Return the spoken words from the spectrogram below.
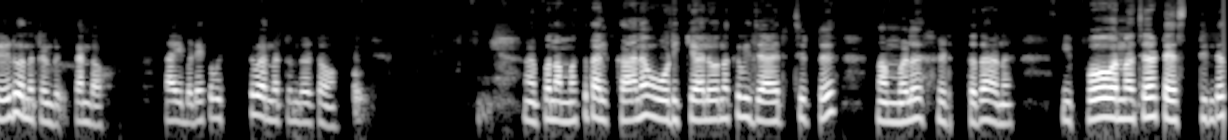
കേട് വന്നിട്ടുണ്ട് കണ്ടോ? ആ ഇവിടെയൊക്കെ വിട്ട് വന്നിട്ടുണ്ട് കേട്ടോ. അപ്പൊ നമുക്ക് തൽക്കാലം ഓടിക്കാലോ എന്നൊക്കെ വിചാരിച്ചിട്ട് നമ്മൾ എടുത്തതാണ്. ഇപ്പോ എന്ന് വെച്ചാൽ ടെസ്റ്റിന്റെ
